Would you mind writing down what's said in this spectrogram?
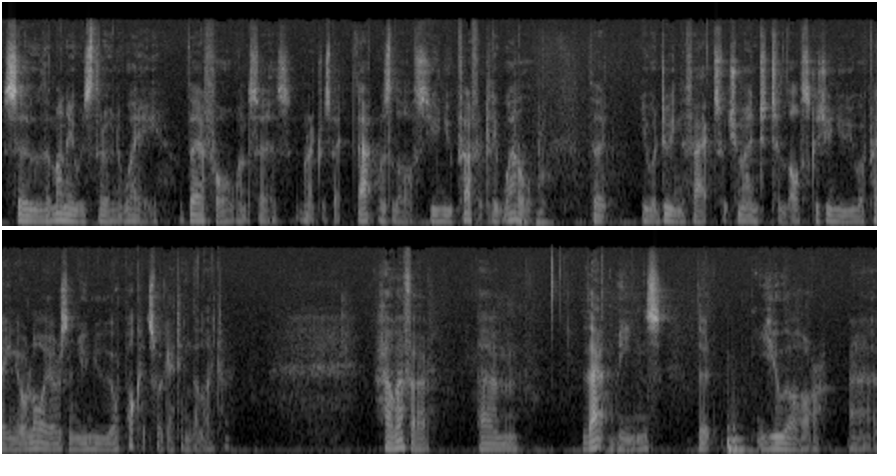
So the money was thrown away. Therefore, one says, in retrospect, that was loss. You knew perfectly well that you were doing the facts which amounted to loss because you knew you were paying your lawyers and you knew your pockets were getting the lighter. However, um, that means that you are, uh,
